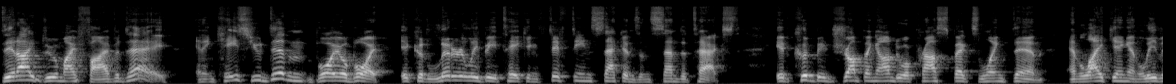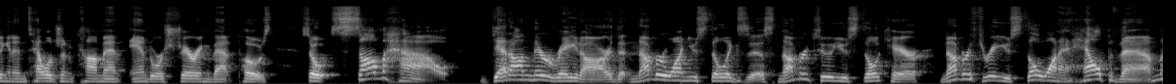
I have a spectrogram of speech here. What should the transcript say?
did I do my five a day? And in case you didn't, boy, oh boy, it could literally be taking 15 seconds and send a text. It could be jumping onto a prospect's LinkedIn and liking and leaving an intelligent comment and or sharing that post. So somehow get on their radar that number one, you still exist. Number two, you still care. Number three, you still want to help them.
